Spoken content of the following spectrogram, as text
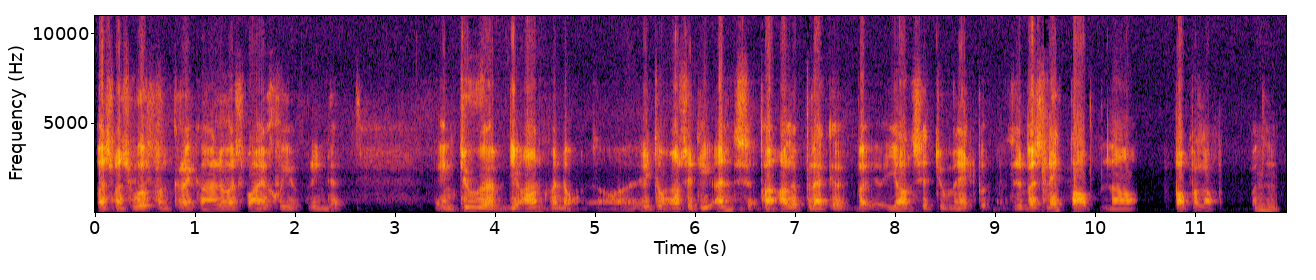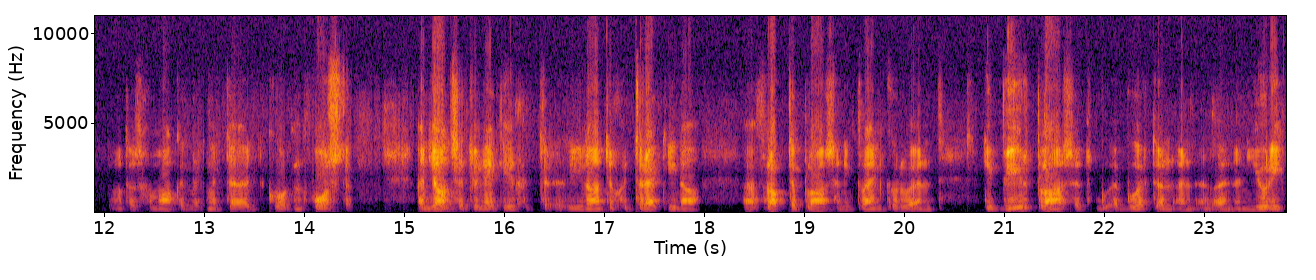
was mos hoof van Kruik en hulle was baie goeie vriende. En toe eh, die aand met het ons het hier in van alle plekke by Jan se toe net dit was net pap na Papalap wat mm -hmm. wat ons gemaak het met met uh, Gordon Forster. En Jan se toe net hier hierna toe getrek hier na uh, eh, vlakte plaas in die Klein Karoo in. Die buurplaas het boord in in in in Yuri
